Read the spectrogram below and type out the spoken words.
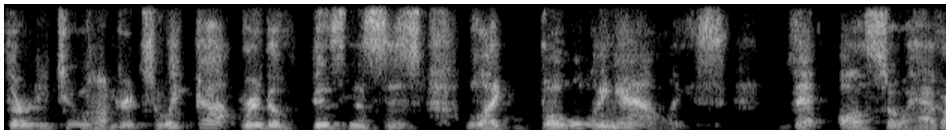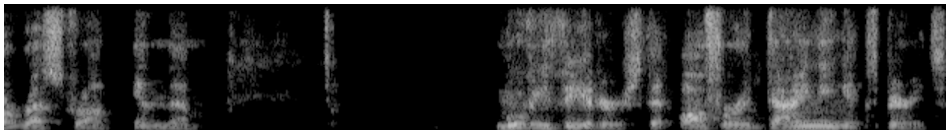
3,200. So we got rid of businesses like bowling alleys that also have a restaurant in them. Movie theaters that offer a dining experience,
